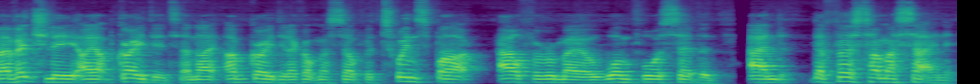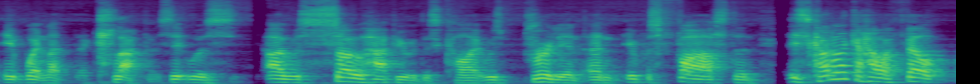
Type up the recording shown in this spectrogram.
But eventually, I upgraded, and I upgraded. I got myself a twin spark Alfa Romeo 147, and the first time I sat in it, it went like the clappers. It was. I was so happy with this car. It was brilliant, and it was fast, and it's kind of like how I felt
